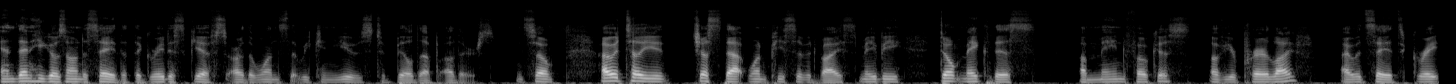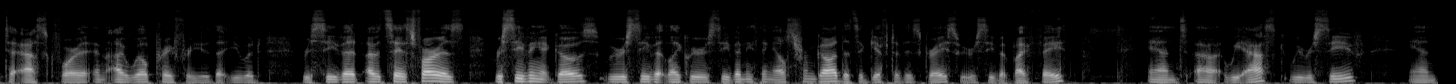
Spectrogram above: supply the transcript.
And then he goes on to say that the greatest gifts are the ones that we can use to build up others. And so I would tell you just that one piece of advice. Maybe don't make this a main focus of your prayer life. I would say it's great to ask for it, and I will pray for you that you would receive it. I would say, as far as receiving it goes, we receive it like we receive anything else from God that's a gift of His grace. We receive it by faith, and uh, we ask, we receive, and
